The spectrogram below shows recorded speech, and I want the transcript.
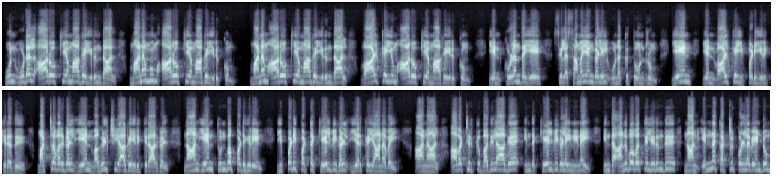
உன் உடல் ஆரோக்கியமாக இருந்தால் மனமும் ஆரோக்கியமாக இருக்கும். மனம் ஆரோக்கியமாக இருந்தால் வாழ்க்கையும் ஆரோக்கியமாக இருக்கும். என் குழந்தையே சில சமயங்களில் உனக்கு தோன்றும் ஏன் என் வாழ்க்கை இப்படி இருக்கிறது? மற்றவர்கள் ஏன் மகிழ்ச்சியாக இருக்கிறார்கள்? நான் ஏன் துன்பப்படுகிறேன்? இப்படிப்பட்ட கேள்விகள் இயற்கையானவை. ஆனால் அவற்றிற்கு பதிலாக இந்த கேள்விகளை நினை இந்த அனுபவத்திலிருந்து நான் என்ன கற்றுக்கொள்ள வேண்டும்?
